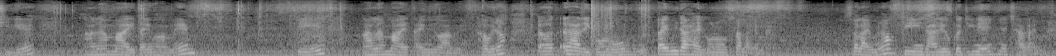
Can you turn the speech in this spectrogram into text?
ရှိရဲငါးလက်မရေးတိုင်းပါမယ်ပြီးရင်ငါးလက်မရေးတိုင်းပြီးပါမယ်ဟုတ်ပြီနော်အဲ့တော့အဲ့ဒါဒီအကုန်လုံးတိုင်းပြီးသားဟဲ့အကုန်လုံးဆက်လိုက်မယ် ဆက်လိုက်မယ်နော်ပြီးရင်ဒါလေးကိုကတိနဲ့ညှက်ချလိုက်မယ်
